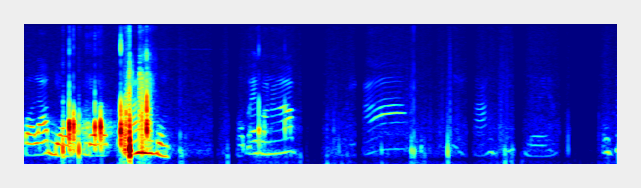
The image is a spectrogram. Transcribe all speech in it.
ก่อนแล้วเดี๋ยวเดี๋ยวค้างนะผมขอไปก่อนนะครับครับค้างเลยนะโอเค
